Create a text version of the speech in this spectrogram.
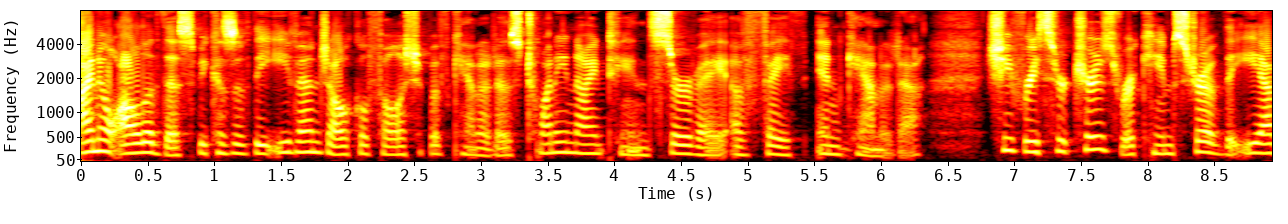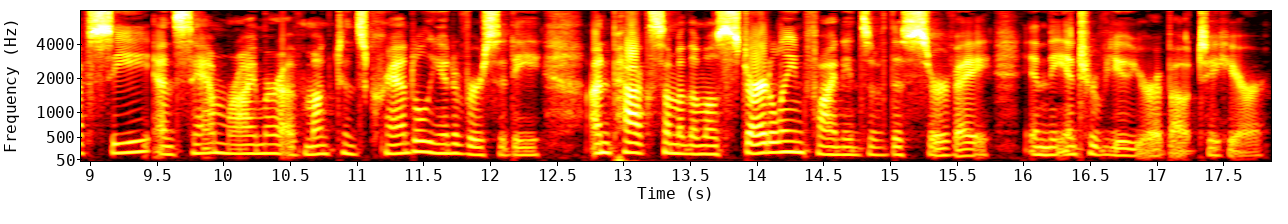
I know all of this because of the Evangelical Fellowship of Canada's 2019 Survey of Faith in Canada. Chief researchers Rick Hiemstra of the EFC and Sam Reimer of Moncton's Crandall University unpack some of the most startling findings of this survey in the interview you're about to hear.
